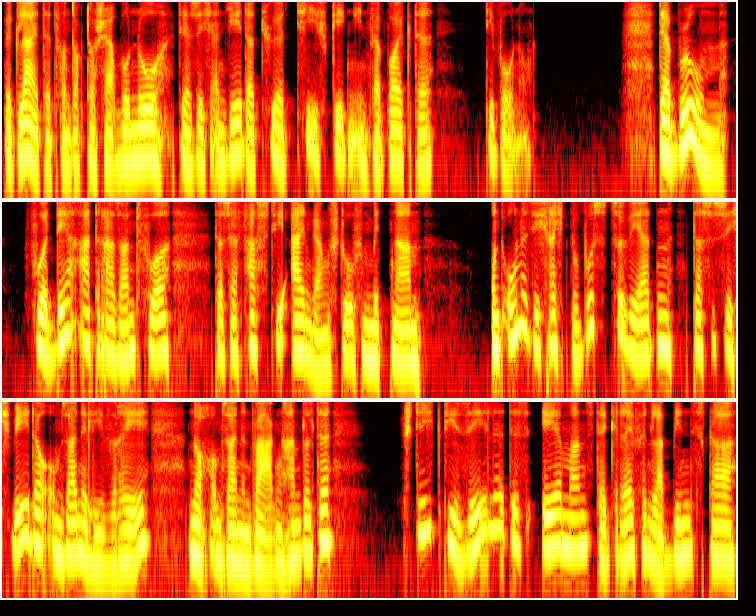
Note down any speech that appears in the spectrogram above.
begleitet von Dr. Charbonneau, der sich an jeder Tür tief gegen ihn verbeugte, die Wohnung. Der Broom fuhr derart rasant vor, dass er fast die Eingangsstufen mitnahm, und ohne sich recht bewusst zu werden, dass es sich weder um seine Livree noch um seinen Wagen handelte, stieg die Seele des Ehemanns der Gräfin Labinska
